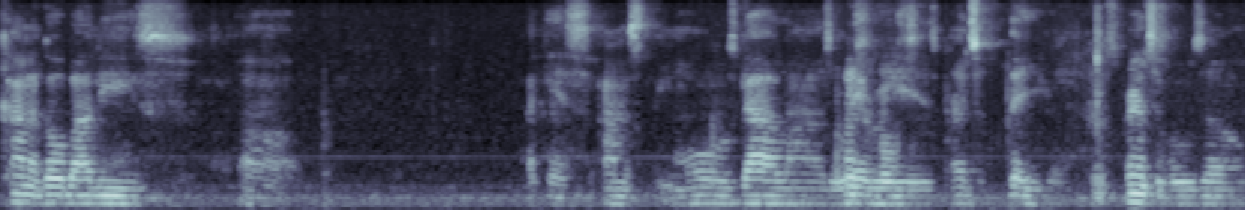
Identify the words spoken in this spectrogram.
kind of go by these, um, I guess, honesty, morals, guidelines, or whatever Principles. it is. Principle. There you go. Principles. Um,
